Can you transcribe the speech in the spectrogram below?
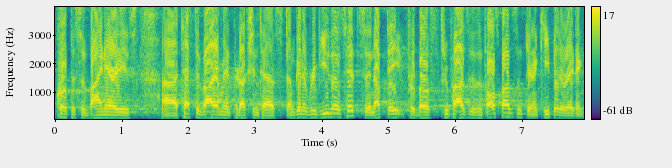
corpus of binaries, uh, test environment, production test. I'm going to review those hits and update for both true positives and false positives. I'm going to keep iterating.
